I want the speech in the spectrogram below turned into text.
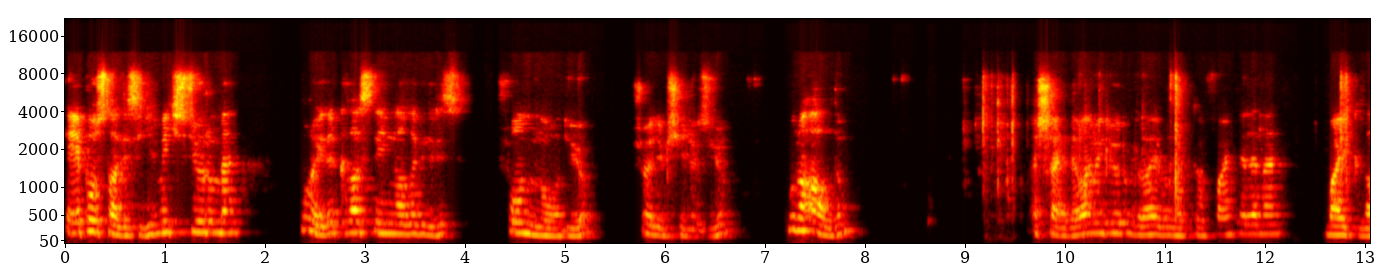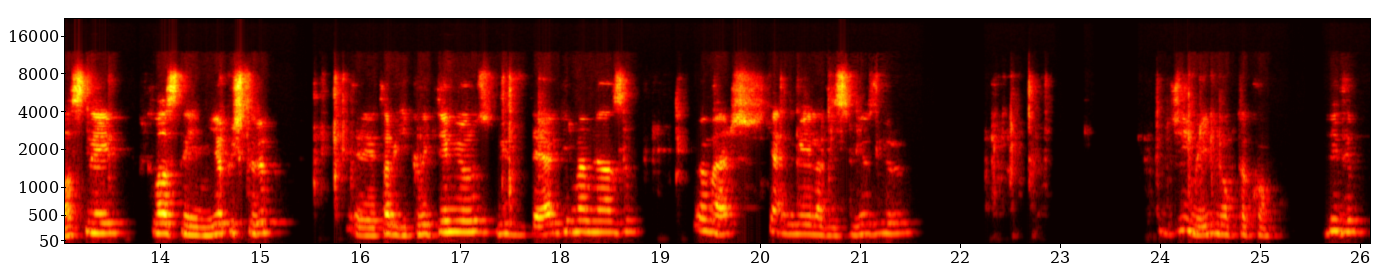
E-posta adresi girmek istiyorum ben. Burayı da class name'ini alabiliriz. Phone no diyor. Şöyle bir şey yazıyor. Bunu aldım. Aşağıya devam ediyorum. Driver.find element by class name. Class name'i yapıştırıp e, tabii ki click demiyoruz. Bir değer girmem lazım. Ömer, kendi mail adresimi yazıyorum. gmail.com dedim.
